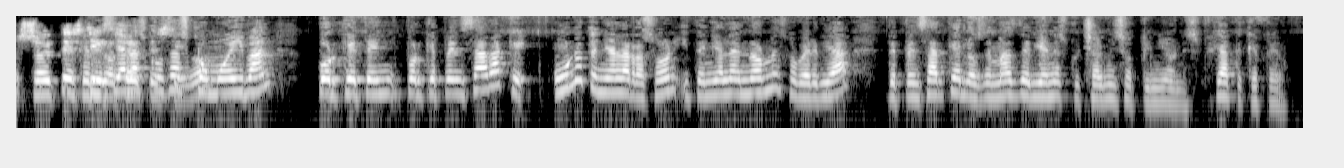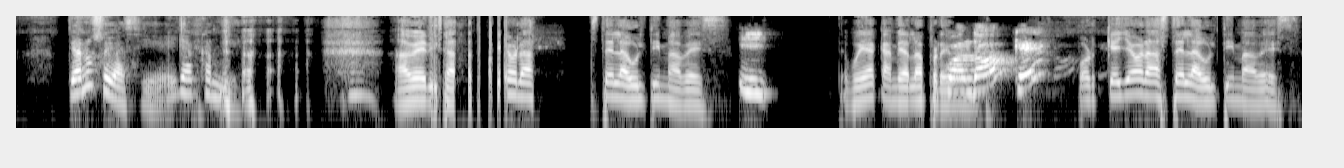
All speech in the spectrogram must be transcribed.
Soy que testigo. decía soy las cosas como iban porque, ten- porque pensaba que uno tenía la razón y tenía la enorme soberbia de pensar que los demás debían escuchar mis opiniones. Fíjate qué feo. Ya no soy así, ¿eh? ya cambié. A ver, Isa, ¿por qué lloraste la última vez? ¿Y Te voy a cambiar la pregunta. cuándo? ¿Qué? ¿Por qué lloraste la última vez?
